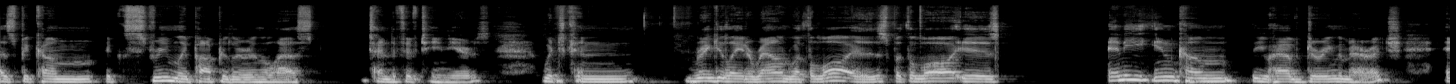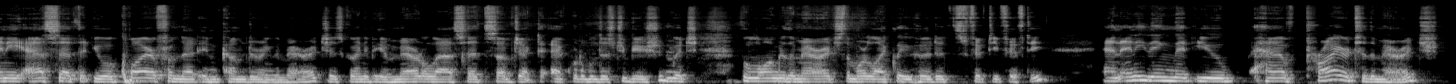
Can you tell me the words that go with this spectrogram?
has become extremely popular in the last 10 to 15 years, which can regulate around what the law is, but the law is any income that you have during the marriage any asset that you acquire from that income during the marriage is going to be a marital asset subject to equitable distribution, which the longer the marriage, the more likelihood it's 50 50. And anything that you have prior to the marriage,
